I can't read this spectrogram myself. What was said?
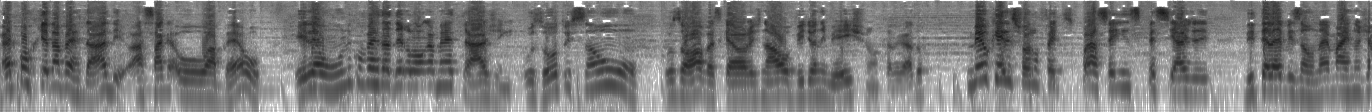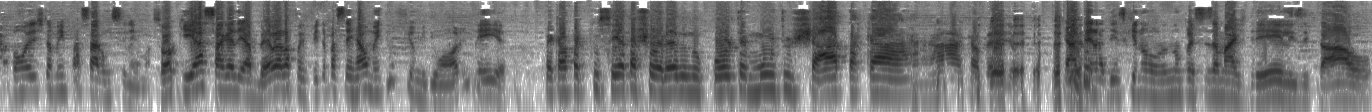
É porque, na verdade, a saga, o Abel, ele é o único verdadeiro longa-metragem. Os outros são os ovas, que é a original video animation, tá ligado? Meio que eles foram feitos para serem especiais de de televisão, né? Mas no Japão eles também passaram no cinema. Só que a saga de Abel ela foi feita para ser realmente um filme de uma hora e meia. Aquela parte que o Seiya tá chorando no porto é muito chata, cara. Caraca, velho. que a Atena diz que não, não precisa mais deles e tal.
